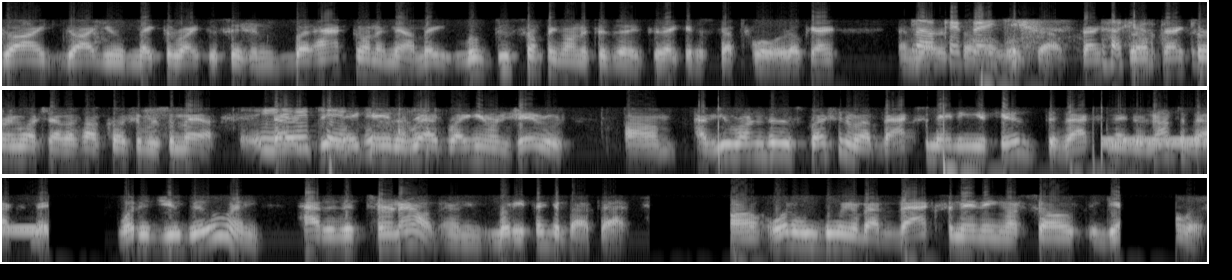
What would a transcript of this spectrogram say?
guide, guide you, make the right decision, but act on it now. Make, look, do something on it today to take it a step forward, okay? And let okay, thank how it works out. Thanks, okay. so, thanks very much, Abba Kosher Mayor. You too. aka the Rev, right here in J Um, have you run into this question about vaccinating your kids, to vaccinate or not to vaccinate? What did you do, and how did it turn out, and what do you think about that? Uh, what are we doing about vaccinating ourselves against illness?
